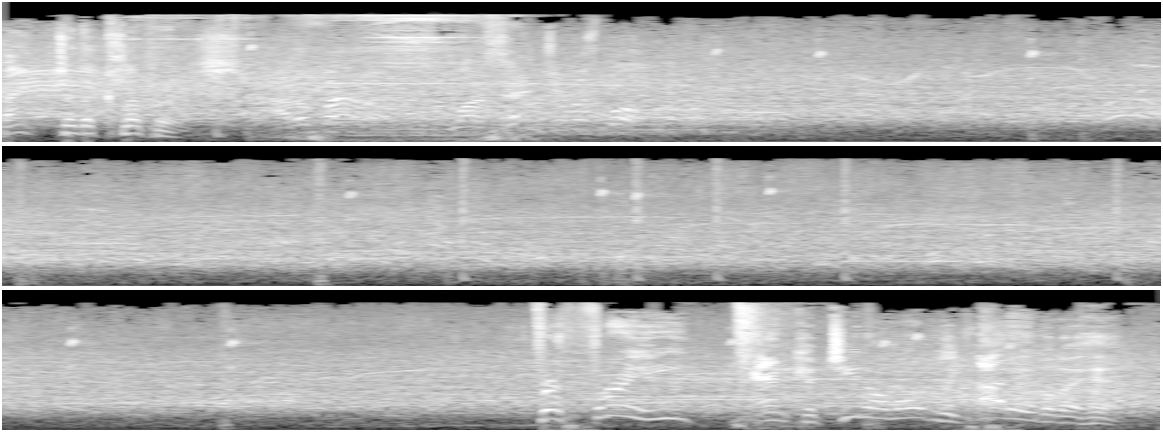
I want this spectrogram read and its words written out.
back to the Clippers. Out of bounds, Los Angeles ball. For three. And Cuttino Mobley not able to hit.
